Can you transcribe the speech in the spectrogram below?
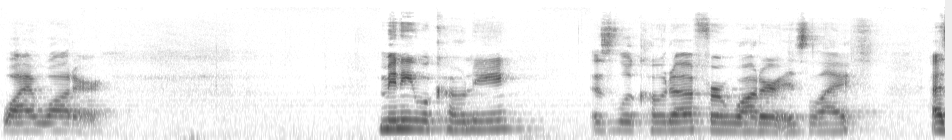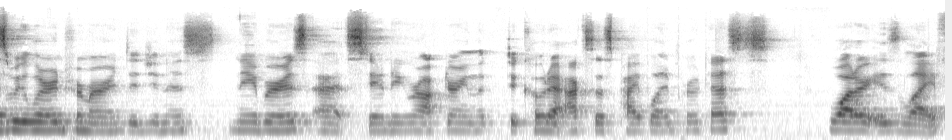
Why water? Mni Wiconi is Lakota for water is life. As we learned from our indigenous neighbors at Standing Rock during the Dakota Access Pipeline protests, water is life.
